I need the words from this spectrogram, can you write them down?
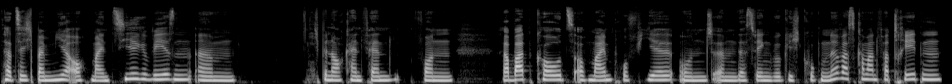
tatsächlich bei mir auch mein Ziel gewesen. Ähm, ich bin auch kein Fan von Rabattcodes auf meinem Profil und ähm, deswegen wirklich gucken, ne, was kann man vertreten,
